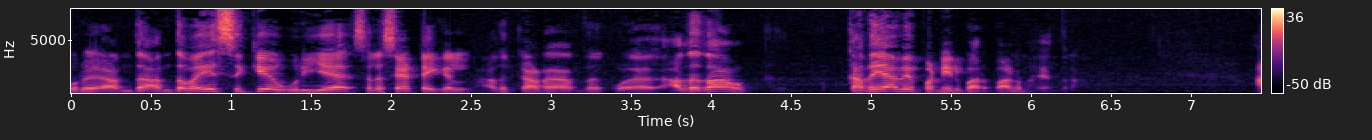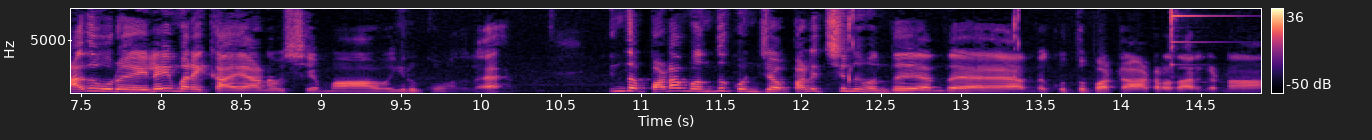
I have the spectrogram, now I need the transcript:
ஒரு அந்த அந்த வயசுக்கே உரிய சில சேட்டைகள் அதுக்கான அந்த அதை தான் கதையாகவே பண்ணியிருப்பார் பாலு மகேந்திரா. அது ஒரு இலைமறை காயான விஷயமா இருக்கும் அதில். இந்த படம் வந்து கொஞ்சம் பளிச்சுன்னு வந்து அந்த அந்த குத்துப்பாட்டு ஆடுறதா இருக்கட்டும்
